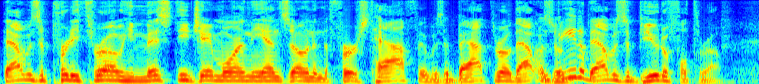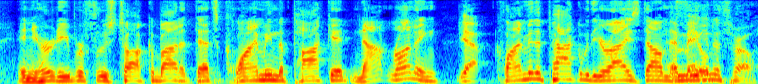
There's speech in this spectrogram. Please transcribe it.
That was a pretty throw. He missed DJ Moore in the end zone in the first half. It was a bad throw. That was a, that was a beautiful throw. And you heard Eberflus talk about it. That's climbing the pocket, not running. Yeah. climbing the pocket with your eyes down the And field making a throw.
